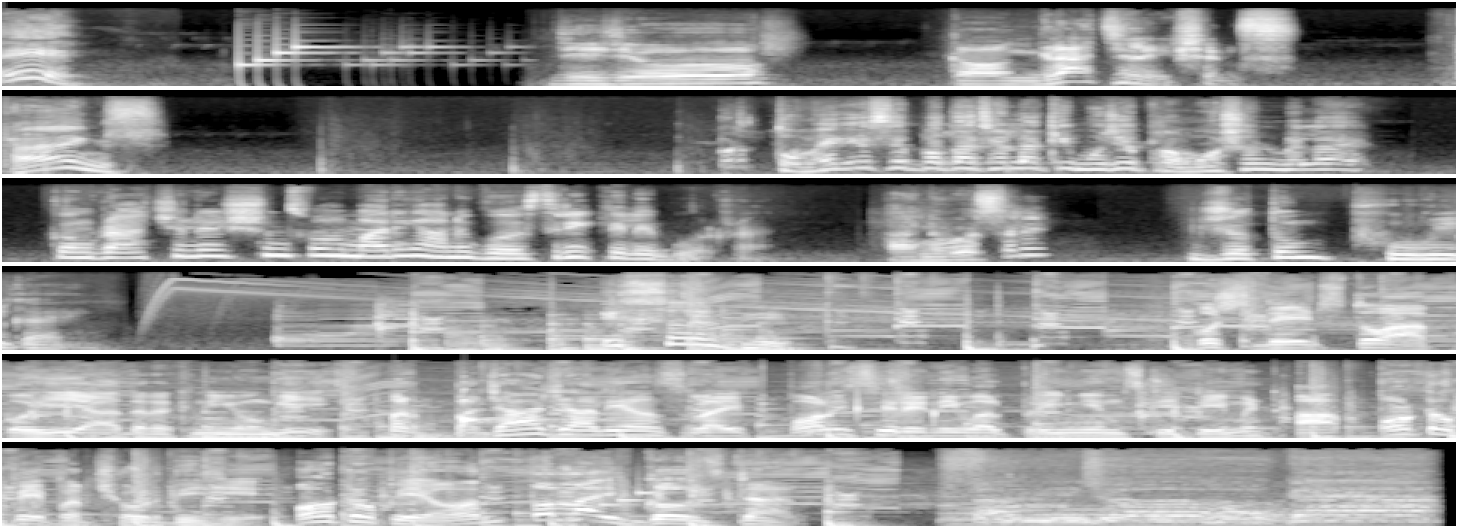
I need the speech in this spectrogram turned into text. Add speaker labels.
Speaker 1: ए
Speaker 2: जीजू congratulation
Speaker 1: thanks पर तुम्हें कैसे पता चला कि मुझे प्रमोशन मिला है?
Speaker 3: कंग्रेचुलेशन वो हमारी एनिवर्सरी के लिए बोल रहा है।
Speaker 1: एनिवर्सरी
Speaker 3: जो तुम भूल गए।
Speaker 4: इस साल भी।
Speaker 5: कुछ डेट्स तो आपको ही याद रखनी होंगी पर Bajaj Allianz life policy renewal premiums की पेमेंट आप ऑटो पे पर छोड़ दीजिए। ऑटो पे ऑन तो लाइफ गोल्स डन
